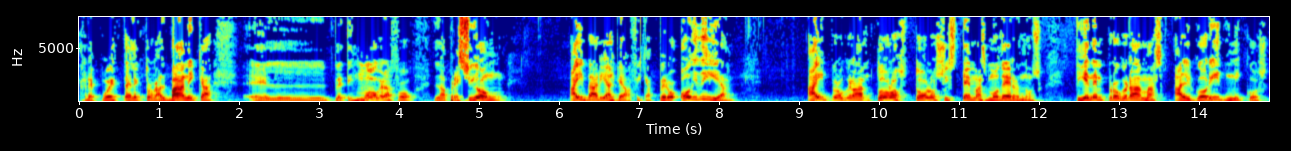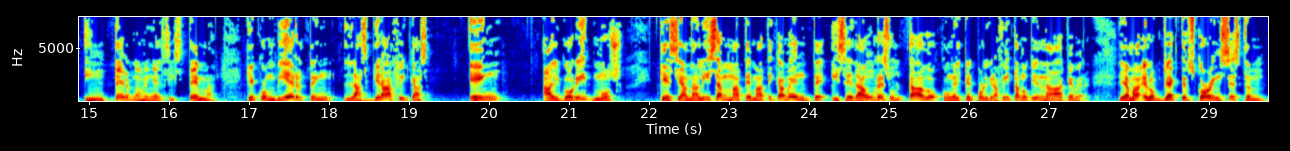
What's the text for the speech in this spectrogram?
respuesta electrogalvánica, el pletismógrafo, la presión. Hay varias gráficas, pero hoy día hay programas, todos, todos los sistemas modernos tienen programas algorítmicos internos en el sistema que convierten las gráficas en algoritmos que se analizan matemáticamente y se da un resultado con el que el poligrafista no tiene nada que ver. Se llama el Objective Scoring System,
